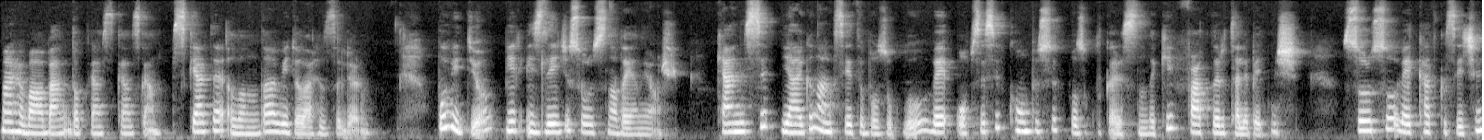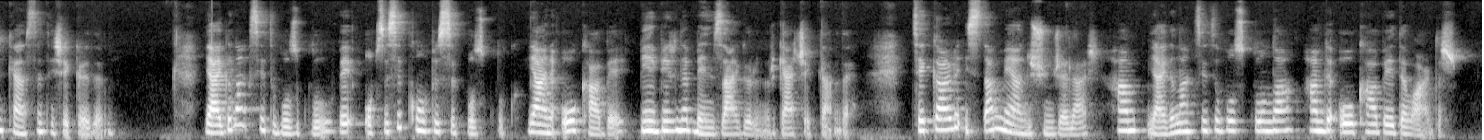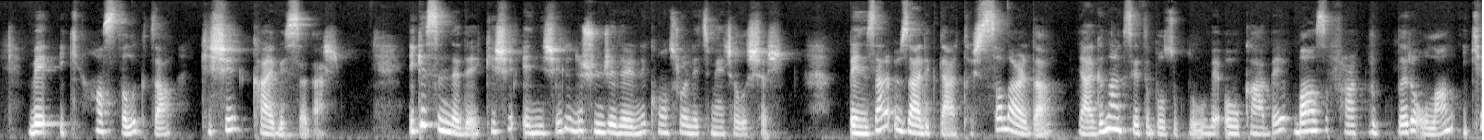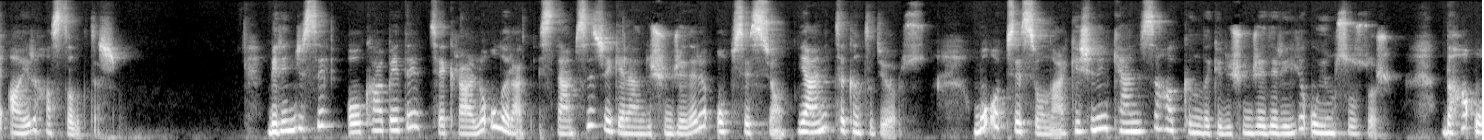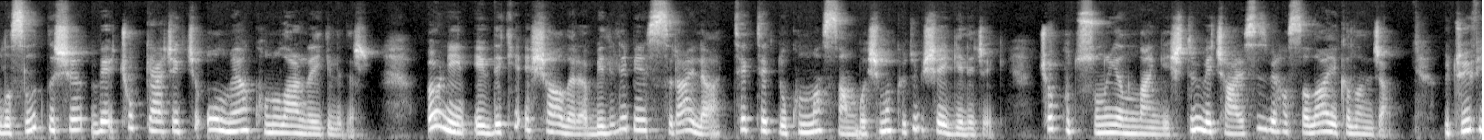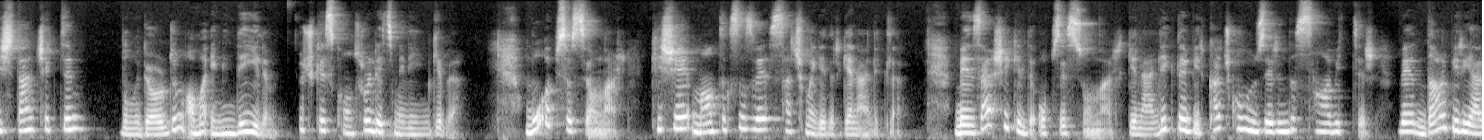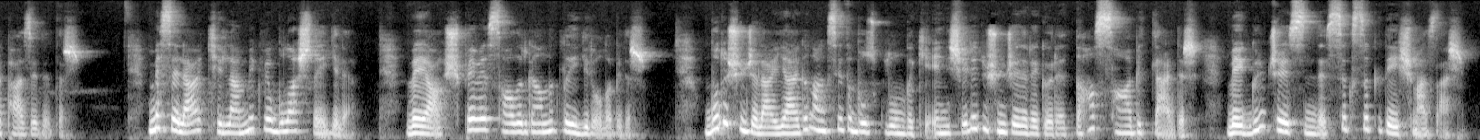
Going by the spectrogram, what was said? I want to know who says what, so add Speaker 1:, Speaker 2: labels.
Speaker 1: Merhaba ben Dr. Aslı Kazgan. Psikiyatri alanında videolar hazırlıyorum. Bu video bir izleyici sorusuna dayanıyor. Kendisi yaygın anksiyete bozukluğu ve obsesif kompulsif bozukluk arasındaki farkları talep etmiş. Sorusu ve katkısı için kendisine teşekkür ederim. Yaygın anksiyete bozukluğu ve obsesif kompulsif bozukluk yani OKB birbirine benzer görünür gerçekten de. Tekrarlı istenmeyen düşünceler hem yaygın anksiyete bozukluğunda hem de OKB'de vardır. Ve iki hastalık da kişi kaygı hisseder. İkisinde de kişi endişeli düşüncelerini kontrol etmeye çalışır. Benzer özellikler taşısalar da yaygın anksiyete bozukluğu ve OKB bazı farklılıkları olan iki ayrı hastalıktır. Birincisi OKB'de tekrarlı olarak istemsizce gelen düşüncelere obsesyon yani takıntı diyoruz. Bu obsesyonlar kişinin kendisi hakkındaki düşünceleriyle uyumsuzdur. Daha olasılık dışı ve çok gerçekçi olmayan konularla ilgilidir. Örneğin evdeki eşyalara belirli bir sırayla tek tek dokunmazsam başıma kötü bir şey gelecek. Çöp kutusunun yanından geçtim ve çaresiz bir hastalığa yakalanacağım. Ütüyü fişten çektim, bunu gördüm ama emin değilim. Üç kez kontrol etmeliyim gibi. Bu obsesyonlar kişiye mantıksız ve saçma gelir genellikle. Benzer şekilde obsesyonlar genellikle birkaç konu üzerinde sabittir ve dar bir yelpazededir. Mesela kirlenmek ve bulaşla ilgili veya şüphe ve saldırganlıkla ilgili olabilir. Bu düşünceler yaygın anksiyete bozukluğundaki endişeli düşüncelere göre daha sabitlerdir ve gün içerisinde sık sık değişmezler.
